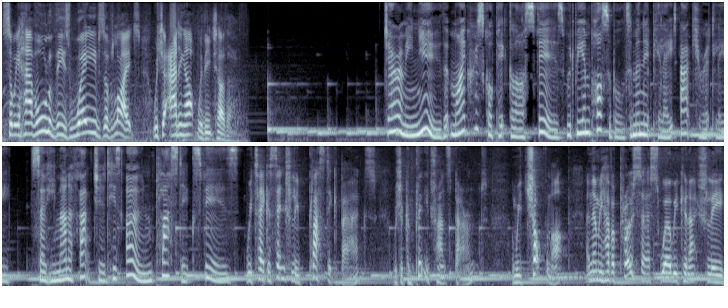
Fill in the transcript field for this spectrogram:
So we have all of these waves of light which are adding up with each other. Jeremy knew that microscopic glass spheres would be impossible to manipulate accurately, so he manufactured his own plastic spheres. We take essentially plastic bags, which are completely transparent, and we chop them up, and then we have a process where we can actually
